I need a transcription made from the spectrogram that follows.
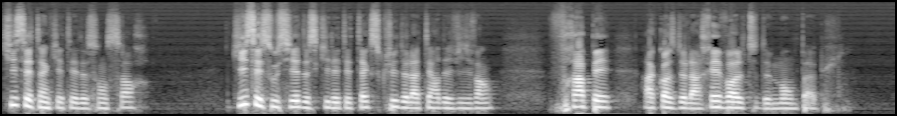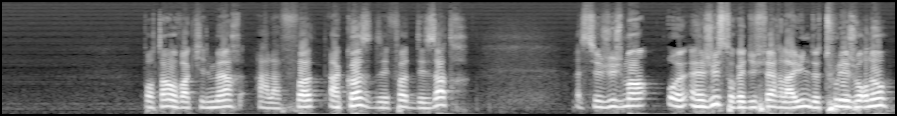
qui s'est inquiété de son sort? Qui s'est soucié de ce qu'il était exclu de la terre des vivants, frappé à cause de la révolte de mon peuple? Pourtant, on voit qu'il meurt à, la faute, à cause des fautes des autres. Ce jugement injuste aurait dû faire la une de tous les journaux.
